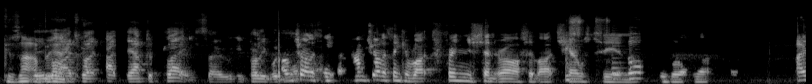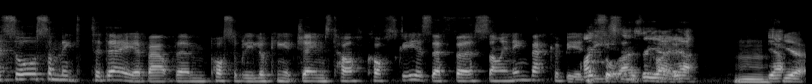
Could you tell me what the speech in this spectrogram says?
Because that'd be. might it. actually actually have to play, so he probably wouldn't. I'm trying to that. think. I'm trying to think of like fringe centre halves at like Chelsea and people like that. I saw something today about them possibly looking at James Tarkowski as their first signing. That could be a I decent, saw that. So yeah, kind of- yeah. Hmm. Yeah. Yeah.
